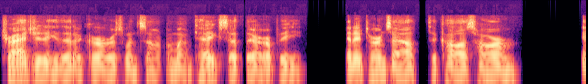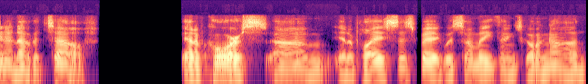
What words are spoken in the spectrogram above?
tragedy that occurs when someone takes a therapy and it turns out to cause harm in and of itself. And of course, um, in a place this big with so many things going on,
